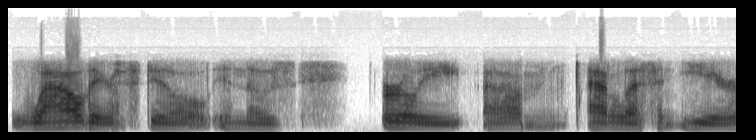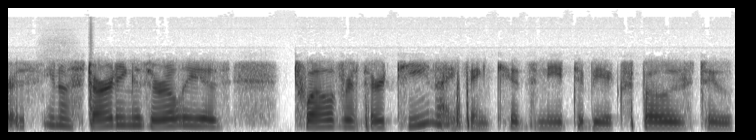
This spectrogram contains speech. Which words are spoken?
while they're still in those early um adolescent years. You know starting as early as 12 or 13 i think kids need to be exposed to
